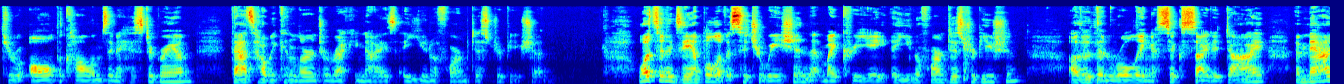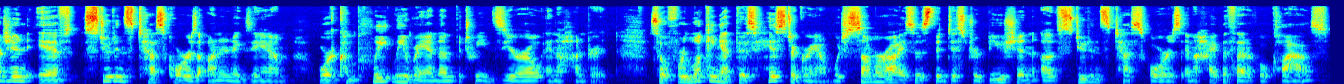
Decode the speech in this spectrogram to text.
through all the columns in a histogram, that's how we can learn to recognize a uniform distribution. What's an example of a situation that might create a uniform distribution? Other than rolling a six-sided die, imagine if students' test scores on an exam were completely random between 0 and 100. So if we're looking at this histogram, which summarizes the distribution of students' test scores in a hypothetical class,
